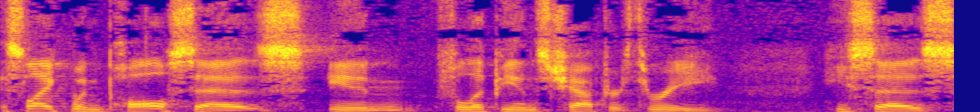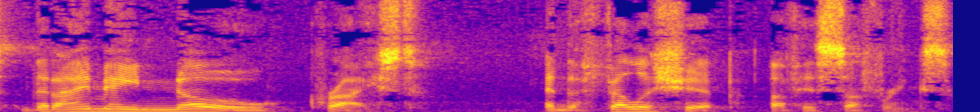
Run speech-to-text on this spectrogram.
It's like when Paul says in Philippians chapter 3, he says, that I may know Christ and the fellowship of his sufferings.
